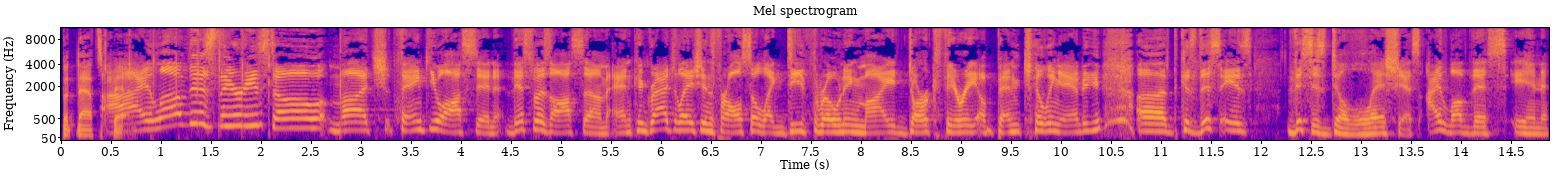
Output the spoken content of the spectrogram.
but that's. I love this theory so much. Thank you, Austin. This was awesome. And congratulations for also like dethroning my dark theory of Ben killing Andy. Uh, cause this is, this is delicious. I love this in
